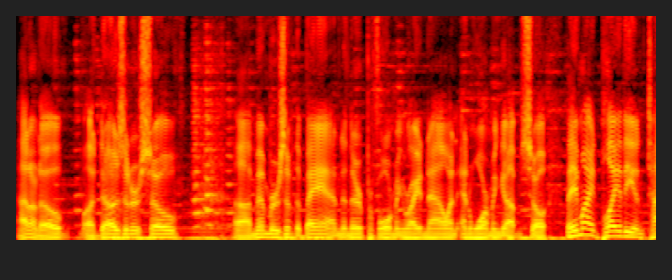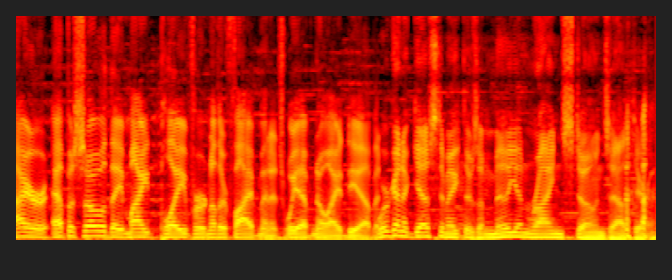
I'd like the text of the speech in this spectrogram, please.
I don't know, a dozen or so uh, members of the band, and they're performing right now and, and warming up. So they might play the entire episode. They might play for another five minutes. We have no idea. But We're going to guesstimate there's a million rhinestones out there.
